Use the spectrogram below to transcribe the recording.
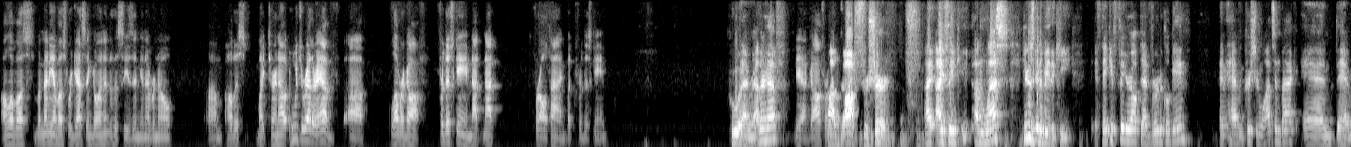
all of us, many of us were guessing going into the season, you never know um, how this might turn out. Who would you rather have, uh, Love or Goff, for this game? Not not for all time, but for this game. Who would I rather have? Yeah, Goff or uh, Goff for sure. I, I think unless here's going to be the key: if they could figure out that vertical game, and having Christian Watson back, and they have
